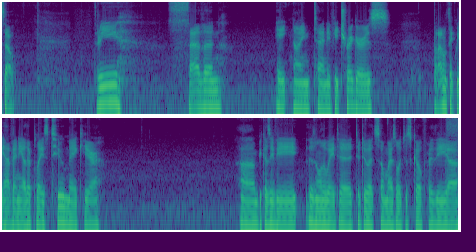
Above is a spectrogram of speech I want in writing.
So, three, seven, eight, nine, ten. If he triggers, but I don't think we have any other plays to make here. Um, because if he, there's no other way to, to do it, so might as well just go for the, uh,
